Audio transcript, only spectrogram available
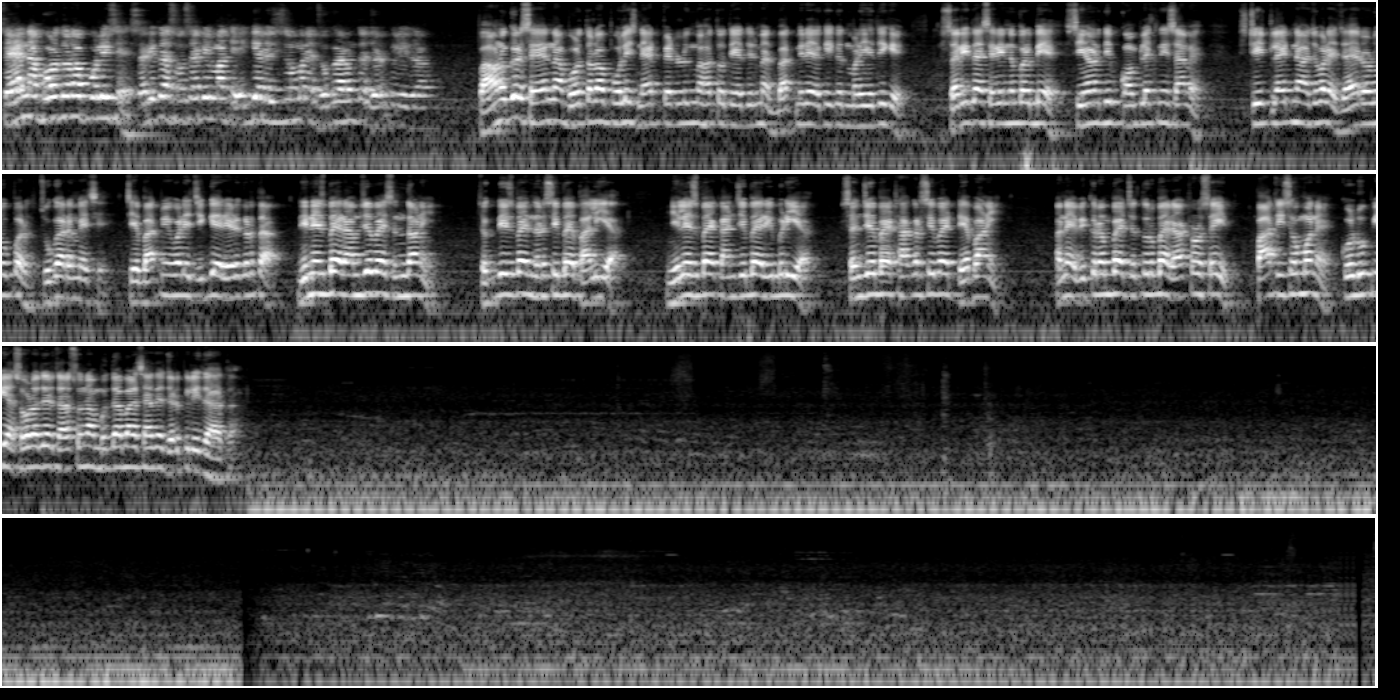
શહેરના બોરદોડા પોલીસે સરિતા સોસાયટીમાંથી અગિયાર ઇસમોને જુગાર રમતા ઝડપી લીધા. ભાવનગર શહેરના બોરતળાવ પોલીસ નાઇટ પેટ્રોલિંગમાં હતો તે દરમિયાન બાતમીરે હકીકત મળી હતી કે સરિતા શેરી નંબર બે, સિંહણદીપ કોમ્પ્લેક્સની સામે સ્ટ્રીટ લાઇટના અજવાળે જાહેર રોડ ઉપર જુગાર રમે છે, જે બાતમીવાળી જગ્યાએ રેડ કરતા દિનેશભાઈ રામજીભાઈ સંધાણી, જગદીશભાઈ નરસિંહભાઈ ભાલિયા, નિલેશભાઈ કાંજીભાઈ રીબડિયા, સંજયભાઈ ઠાકરસિંહભાઈ ઢેબાણી અને વિક્રમભાઈ ચતુરભાઈ રાઠોડ સહિત પાંચ ઈસમોને કુલ રૂપિયા સોળ હજાર ચારસોના મુદ્દાબાળ સાથે ઝડપી લીધા હતા.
